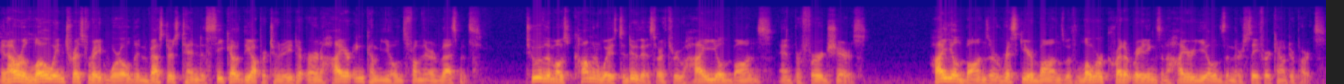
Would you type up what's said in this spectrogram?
In our low interest rate world, investors tend to seek out the opportunity to earn higher income yields from their investments. Two of the most common ways to do this are through high yield bonds and preferred shares. High yield bonds are riskier bonds with lower credit ratings and higher yields than their safer counterparts.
